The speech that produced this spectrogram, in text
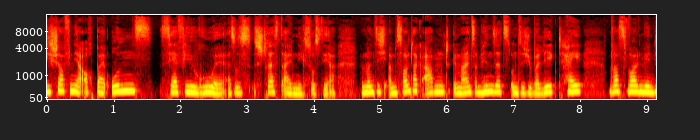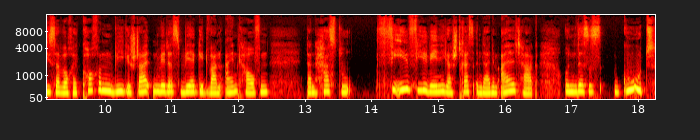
die schaffen ja auch bei uns sehr viel Ruhe. Also es stresst einen nicht so sehr. Wenn man sich am Sonntagabend gemeinsam hinsetzt und sich überlegt, hey, was wollen wir in dieser Woche kochen? Wie gestalten wir das? Wer geht wann einkaufen? Dann hast du viel, viel weniger Stress in deinem Alltag. Und das ist gut.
